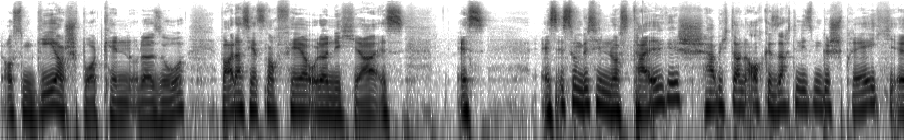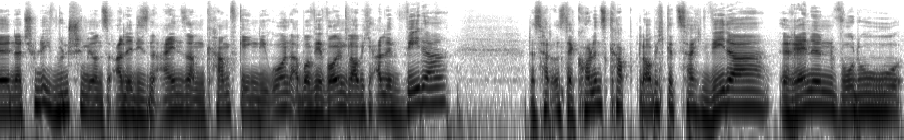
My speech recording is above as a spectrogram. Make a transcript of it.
aus dem Gehersport kennen oder so. War das jetzt noch fair oder nicht? Ja, es, es, es ist so ein bisschen nostalgisch, habe ich dann auch gesagt in diesem Gespräch. Äh, natürlich wünschen wir uns alle diesen einsamen Kampf gegen die Uhren, aber wir wollen, glaube ich, alle weder das hat uns der Collins Cup, glaube ich, gezeigt. Weder Rennen, wo du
